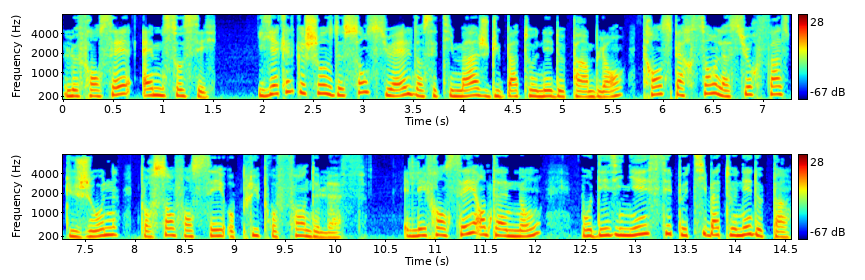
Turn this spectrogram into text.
Le Français aime saucer. Il y a quelque chose de sensuel dans cette image du bâtonnet de pain blanc transperçant la surface du jaune pour s'enfoncer au plus profond de l'œuf. Les Français ont un nom pour désigner ces petits bâtonnets de pain.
